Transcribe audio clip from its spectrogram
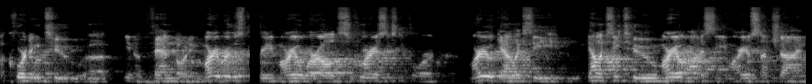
according to uh, you know fan voting. Mario Brothers 3, Mario World, Super Mario 64, Mario Galaxy, Galaxy 2, Mario Odyssey, Mario Sunshine,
